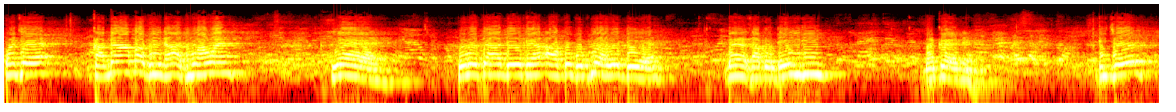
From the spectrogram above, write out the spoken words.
wọn tɛ kàmé akpabu yìí nà àdúgbò àwọn yɛ wòlò tá a de kɛ akokokuru awo de yɛ mɛ sàbòdè yìí mɛ kɛ ɛnɛ dìje.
